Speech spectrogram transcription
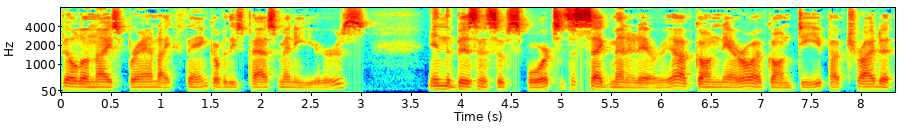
built a nice brand, I think, over these past many years in the business of sports. It's a segmented area. I've gone narrow, I've gone deep. I've tried to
